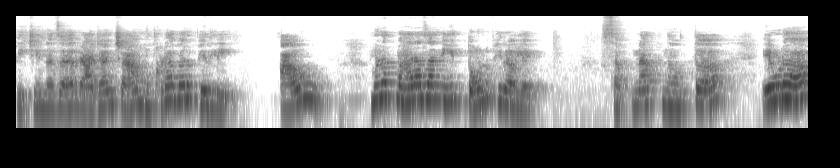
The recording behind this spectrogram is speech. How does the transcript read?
तिची नजर राजांच्या मुखडावर फिरली. आऊ म्हणत महाराजांनी तोंड फिरवले. सपनात नव्हतं. एवढं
